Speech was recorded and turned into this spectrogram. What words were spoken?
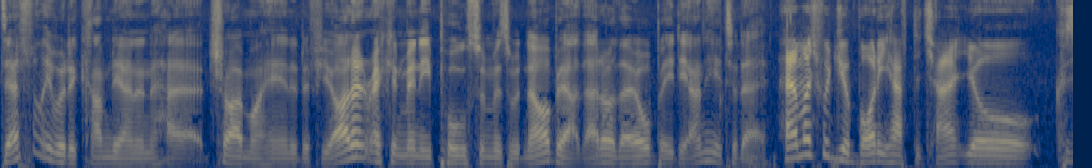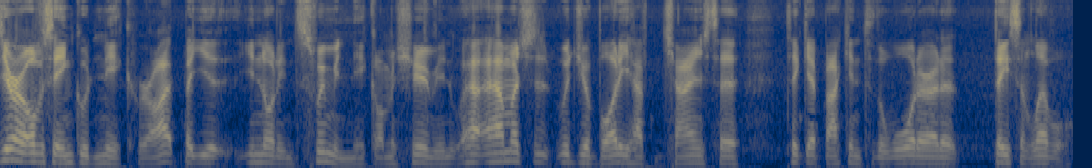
definitely would have come down and ha- tried my hand at a few. I don't reckon many pool swimmers would know about that, or they all be down here today. How much would your body have to change? Your because you're obviously in good nick, right? But you you're not in swimming nick. I'm assuming. How, how much would your body have to change to to get back into the water at a decent level?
